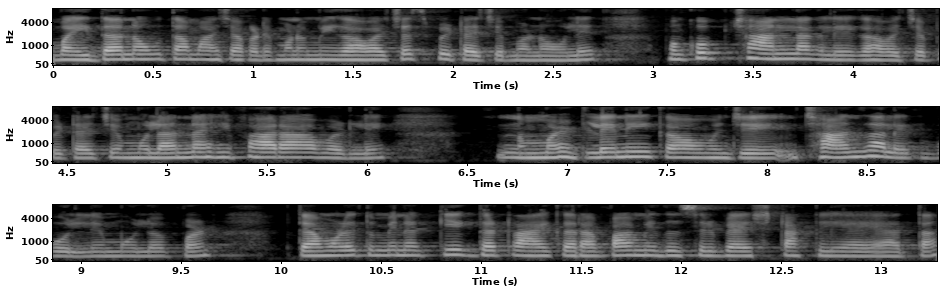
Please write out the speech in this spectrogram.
मैदा नव्हता माझ्याकडे म्हणून मी गव्हाच्याच पिठाचे बनवले. पण खूप छान लागले गव्हाच्या पिठाचे मुलांनाही फार आवडले. म्हटले नाही का म्हणजे छान झालेत बोलले मुलं पण. त्यामुळे तुम्ही नक्की एकदा ट्राय करा पहा मी दुसरी बॅच टाकली आहे आता.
